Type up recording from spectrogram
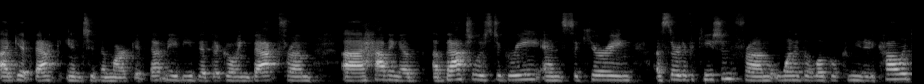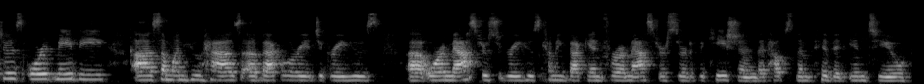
uh, get back into the market. That may be that they're going back from uh, having a, a, bachelor's degree and securing a certification from one of the local community colleges, or it may be uh, someone who has a baccalaureate degree who's uh, or a master's degree who's coming back in for a master's certification that helps them pivot into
